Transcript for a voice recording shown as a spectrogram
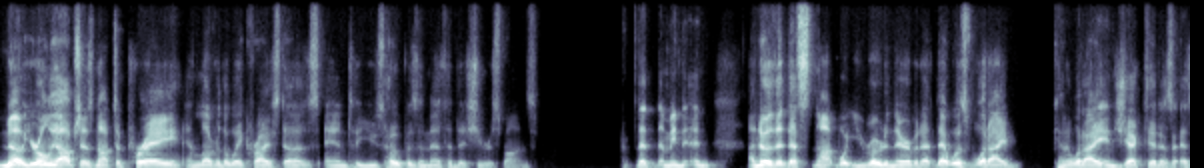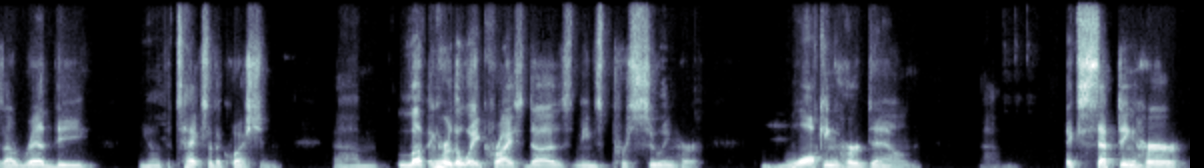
No, your only option is not to pray and love her the way Christ does and to use hope as a method that she responds. That, I mean, and I know that that's not what you wrote in there, but that, that was what I kind of what I injected as, as I read the you know the text of the question um, loving her the way christ does means pursuing her mm-hmm. walking her down um, accepting her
